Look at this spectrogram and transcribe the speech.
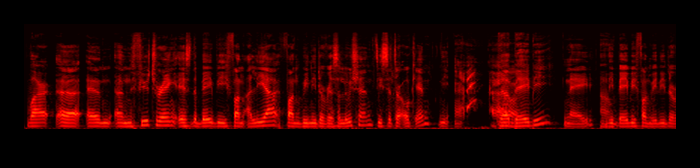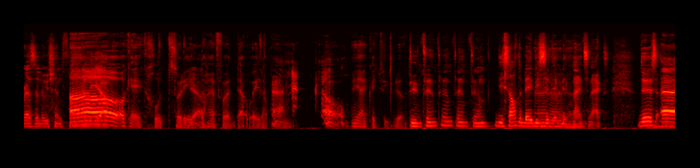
Waar eh, een, een featuring is de baby van Alia van We Need a Resolution. Die zit er ook in. Die, The baby? nee, Oh. die baby van We Need a Resolution van Alia. Oh, oké, goed. Sorry, ik dacht even that way. Oh. Ja, ik weet wie je bedoelt. Dun. Diezelfde baby zit in ja. Midnight Snacks. Dus eh,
